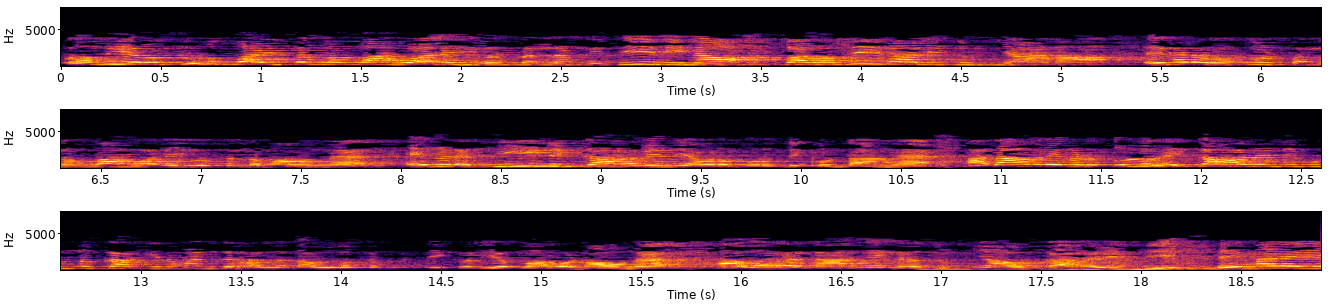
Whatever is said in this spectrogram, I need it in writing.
رضي رسول الله صلى الله عليه وسلم بديننا فرضينا لدنيانا எங்கட ரசூல் ஸல்லல்லாஹு அலைஹி வஸல்லம் அவங்க எங்கட தீனுக்காக வேண்டி அவரை பொருந்தி கொண்டாங்க அதாவது எங்கட தொழுகைக்காக வேண்டி முன்னுக்காக்கின மனிதர் ஹஜ்ரத் அபூபக்கர் சித்திக் ரலியல்லாஹு அன்ஹு அவங்க அவரை நாங்க எங்கட துன்யாவுக்காக வேண்டி எங்களைய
